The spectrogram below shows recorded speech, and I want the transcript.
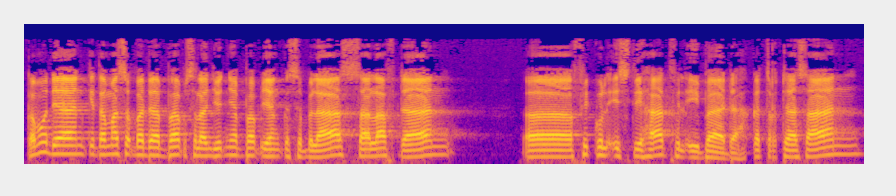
Kemudian kita masuk pada bab selanjutnya bab yang ke-11 salaf dan uh, fikul istihad fil ibadah, kecerdasan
